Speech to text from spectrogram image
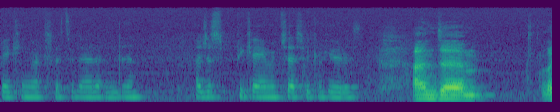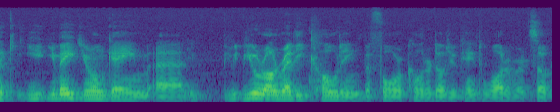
making websites about it and then I just became obsessed with computers. And um, like you, you made your own game. Uh, you, were already coding before Coder Dojo came to Waterford. So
